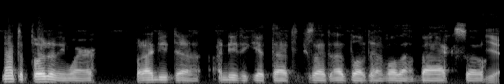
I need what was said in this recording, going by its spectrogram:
not to put anywhere, but I need to, I need to get that because I'd, I'd love to have all that back. So Yeah.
